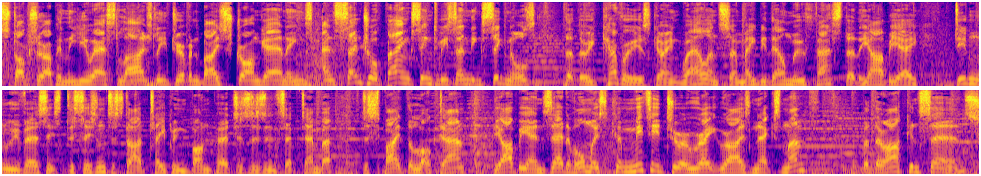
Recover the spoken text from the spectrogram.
Stocks are up in the US, largely driven by strong earnings, and central banks seem to be sending signals that the recovery is going well, and so maybe they'll move faster. The RBA didn't reverse its decision to start tapering bond purchases in September, despite the lockdown. The RBNZ have almost committed to a rate rise next month, but there are concerns.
